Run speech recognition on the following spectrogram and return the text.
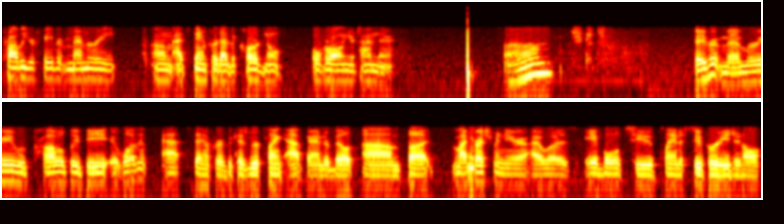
probably your favorite memory um, at Stanford as a Cardinal overall in your time there? Um, favorite memory would probably be it wasn't at Stanford because we were playing at Vanderbilt. Um, but my freshman year, I was able to play in a super regional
